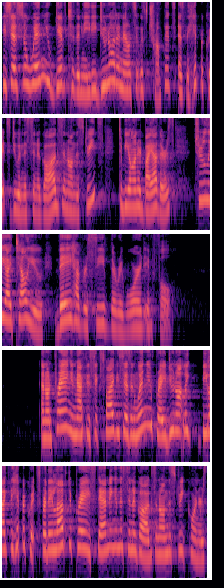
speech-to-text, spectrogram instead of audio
he says, So when you give to the needy, do not announce it with trumpets, as the hypocrites do in the synagogues and on the streets, to be honored by others. Truly, I tell you, they have received their reward in full. And on praying in Matthew 6 5, he says, And when you pray, do not be like the hypocrites, for they love to pray standing in the synagogues and on the street corners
